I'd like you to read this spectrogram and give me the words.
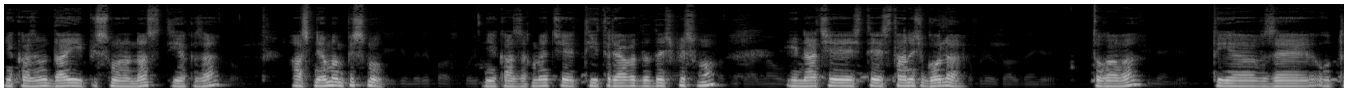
Ние казваме, дай писмо на нас. Тя каза, аз нямам писмо. Ние казахме, че ти трябва да дадеш писмо, иначе ще станеш гола. Тогава тя взе от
